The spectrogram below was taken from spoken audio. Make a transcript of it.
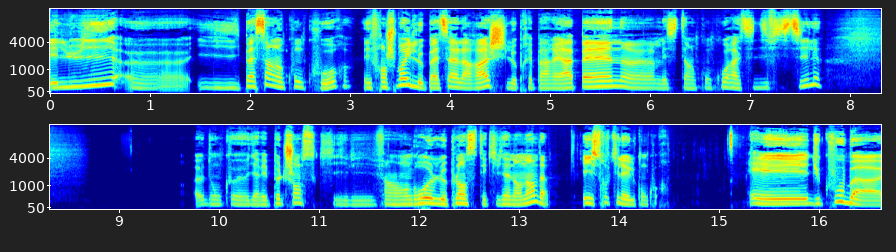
Et lui, euh, il passait un concours. Et franchement, il le passait à l'arrache, il le préparait à peine, euh, mais c'était un concours assez difficile. Euh, donc il y avait peu de chances qu'il... Enfin, en gros, le plan, c'était qu'il vienne en Inde. Et il se trouve qu'il a eu le concours. Et du coup, bah,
